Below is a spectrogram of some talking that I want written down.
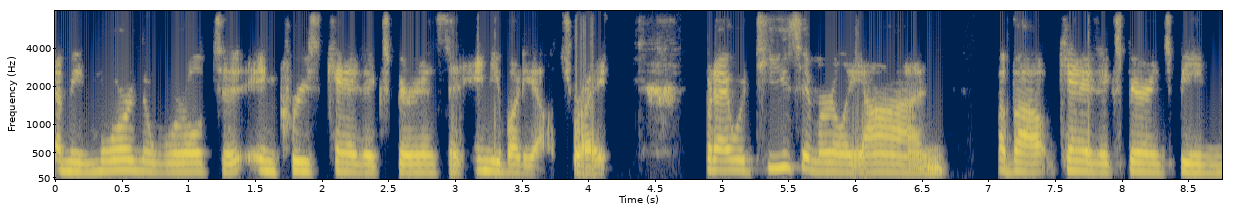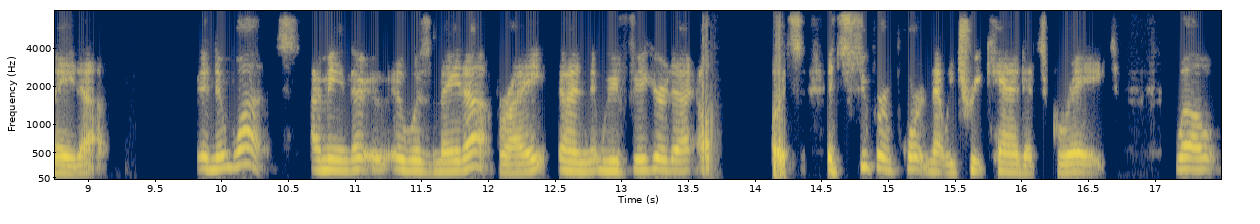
I mean, more in the world to increase candidate experience than anybody else, right? But I would tease him early on about candidate experience being made up, and it was. I mean, there, it was made up, right? And we figured out oh, it's it's super important that we treat candidates great. Well,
